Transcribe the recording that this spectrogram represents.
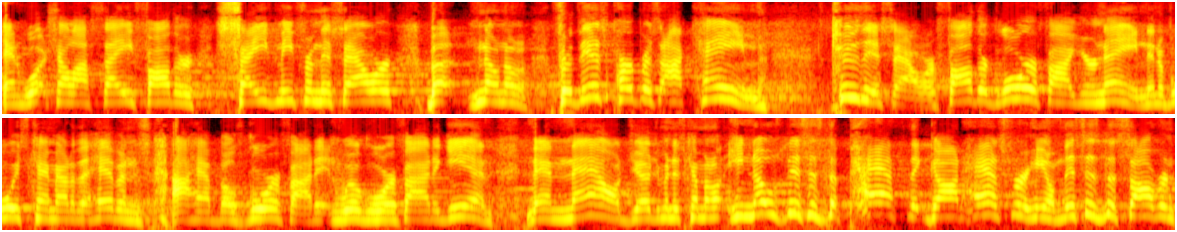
and what shall I say? Father, save me from this hour? But no, no, for this purpose I came to this hour. Father, glorify your name. Then a voice came out of the heavens I have both glorified it and will glorify it again. And now judgment is coming on. He knows this is the path that God has for him. This is the sovereign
